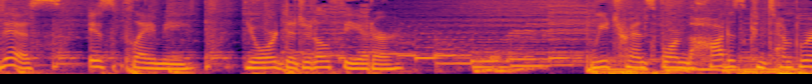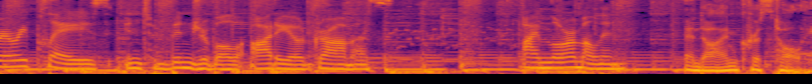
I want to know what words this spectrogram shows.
This is Play Me, your digital theater. We transform the hottest contemporary plays into bingeable audio dramas. I'm Laura Mullen. And I'm Chris Tolley.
